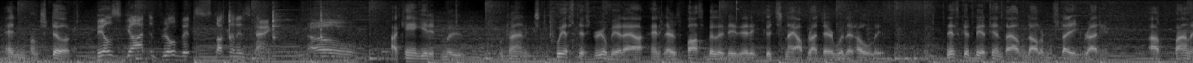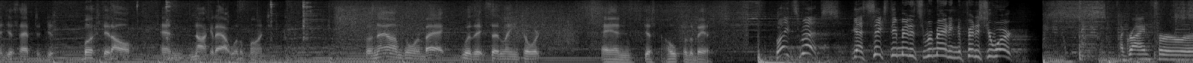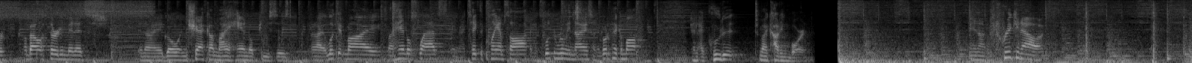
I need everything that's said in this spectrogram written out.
And I'm stuck. Bill's got the drill bit stuck in his tang. Oh. I can't get it to move. I'm trying to twist this drill bit out, and there's a possibility that it could snap right there where that hole is. This could be a $10,000 mistake right here. I finally just have to just bust it off and knock it out with a punch. So now I'm going back with the acetylene torch and just hope for the best. Bladesmiths, you got 60 minutes remaining to finish your work. I grind for about 30 minutes and I go and check on my handle pieces. And I look at my, my handle slats and I take the clamps off and it's looking really nice. And I go to pick them up and I glued it to my cutting board. And I'm freaking out.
